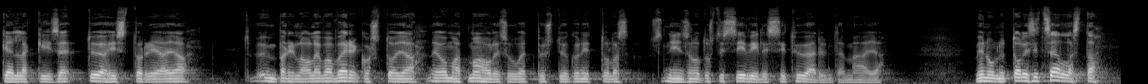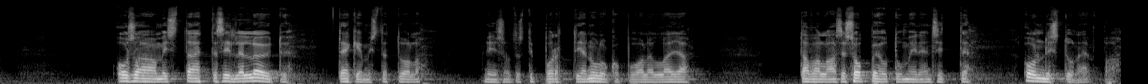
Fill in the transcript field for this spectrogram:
kelläkin se työhistoria ja ympärillä oleva verkosto ja ne omat mahdollisuudet, pystyykö niitä tulla niin sanotusti siviilissä hyödyntämään. Ja minulla nyt oli sitten sellaista osaamista, että sille löytyi tekemistä tuolla niin sanotusti porttien ulkopuolella ja tavallaan se sopeutuminen sitten onnistuneempaa.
